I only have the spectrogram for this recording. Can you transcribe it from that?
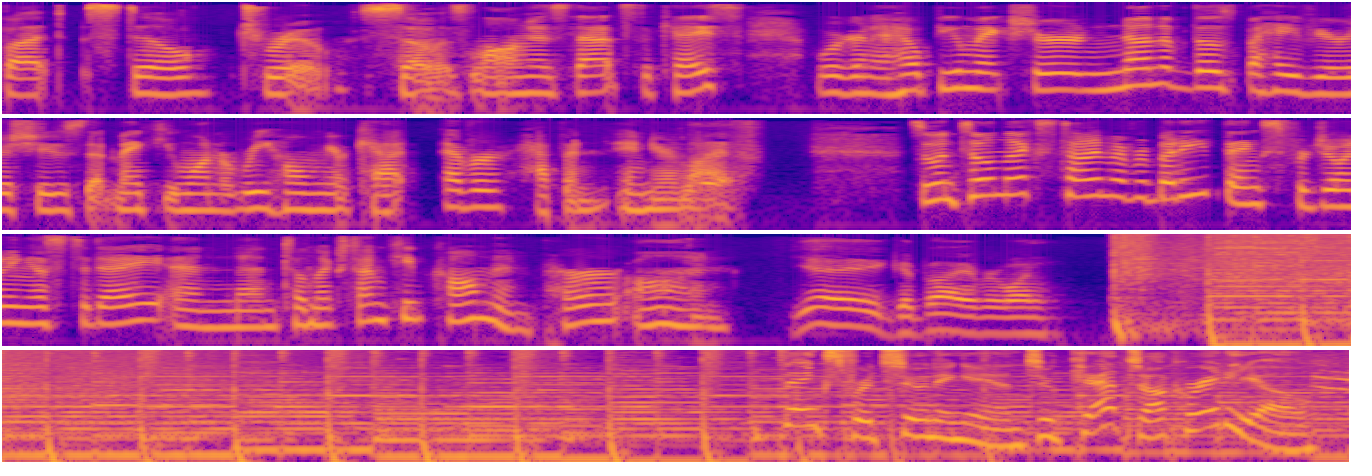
but still true. So as long as that's the case, we're going to help you make sure none of those behavior issues that make you want to rehome your cat ever happen in your life. So until next time, everybody, thanks for joining us today. And until next time, keep calm and purr on. Yay. Goodbye, everyone. Thanks for tuning in to Cat Talk Radio.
